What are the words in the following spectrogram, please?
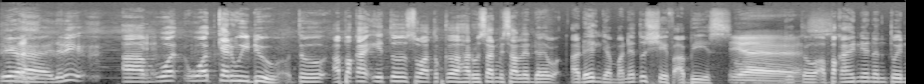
Iya, jadi um, what what can we do? Tuh apakah itu suatu keharusan misalnya ada- ada yang zamannya tuh shave abis, Yes. gitu. Apakah ini nentuin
